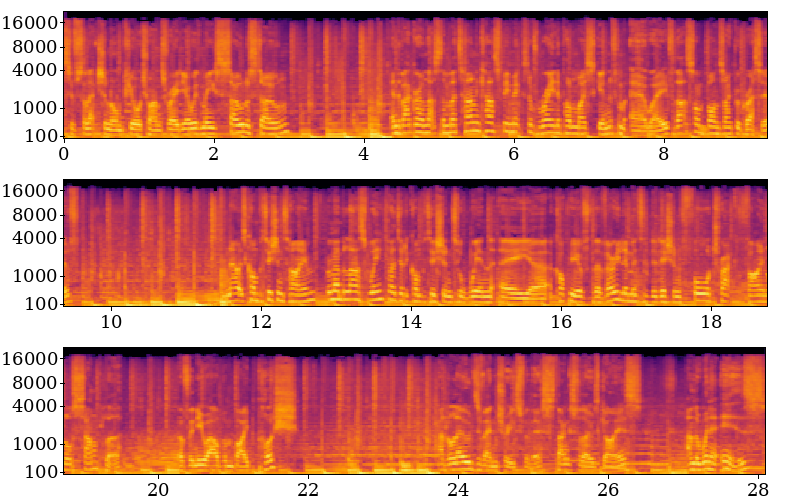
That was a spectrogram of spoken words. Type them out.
Selection on Pure Trance Radio with me, Solarstone. In the background, that's the Matan Caspi mix of Rain Upon My Skin from Airwave. That's on Bonsai Progressive. Now it's competition time. Remember last week I did a competition to win a, uh, a copy of the very limited edition four track vinyl sampler of the new album by Push. Had loads of entries for this. Thanks for those guys. And the winner is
